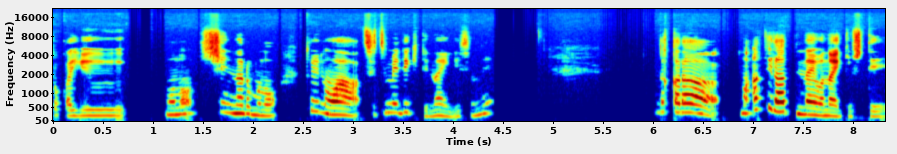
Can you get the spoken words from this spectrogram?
とかいうもの真なるものというのは説明できてないんですよね。だから、まあ、合ってる合ってないはないとして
